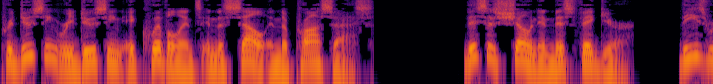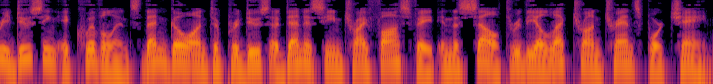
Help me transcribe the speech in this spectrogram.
producing reducing equivalents in the cell in the process. This is shown in this figure. These reducing equivalents then go on to produce adenosine triphosphate in the cell through the electron transport chain.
